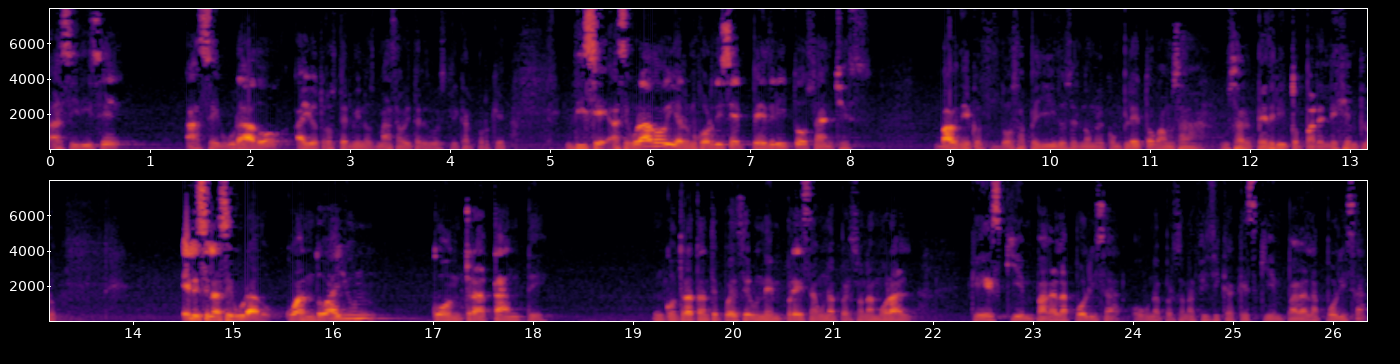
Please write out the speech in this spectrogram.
así dice asegurado. Hay otros términos más, ahorita les voy a explicar por qué. Dice asegurado y a lo mejor dice Pedrito Sánchez. Va a venir con sus dos apellidos, el nombre completo. Vamos a usar Pedrito para el ejemplo. Él es el asegurado. Cuando hay un contratante. Un contratante puede ser una empresa, una persona moral, que es quien paga la póliza, o una persona física, que es quien paga la póliza.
